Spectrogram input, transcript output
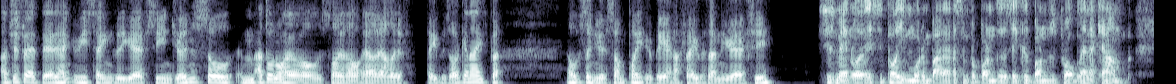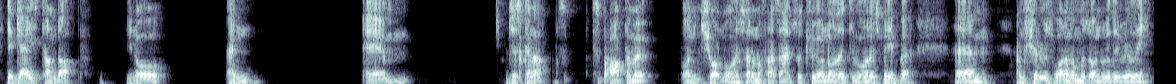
I just read there. I think he signed with the UFC in June, so um, I don't know how obviously how early, the fight was organised, but I obviously knew at some point would be getting a fight within the UFC. It's just mental. It's probably even more embarrassing for Burns, as I say, because Burns was probably in a camp. Your guys turned up, you know, and um, just kind of sparked him out on short notice. I don't know if that's actually true or not, to be honest, mate, but um, I'm sure it was one of them was on really, really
